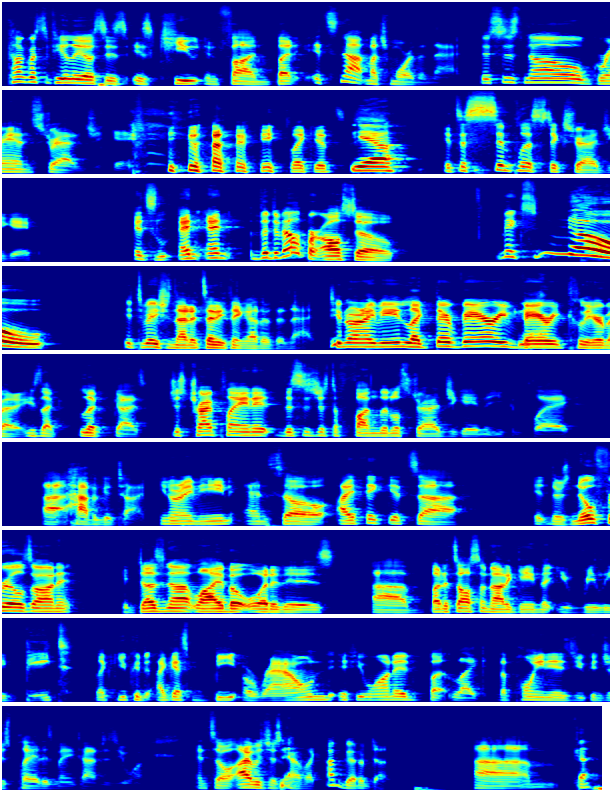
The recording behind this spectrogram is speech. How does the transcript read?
Conquest of Helios is is cute and fun, but it's not much more than that. This is no grand strategy game. you know what I mean? Like it's Yeah. it's a simplistic strategy game. It's and and the developer also makes no intimation that it's anything other than that. Do you know what I mean? Like they're very Yeah. very clear about it. He's like, "Look, guys, just try playing it. This is just a fun little strategy game that you can play. Uh, have a good time." You know what I mean? And so I think it's uh it, there's no frills on it. It does not lie about what it is. Uh, but it's also not a game that you really beat. Like you could, I guess, beat around if you wanted, but like the point is you can just play it as many times as you want. And so I was just Yeah. kind of like, I'm good, I'm done. Um, Okay.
